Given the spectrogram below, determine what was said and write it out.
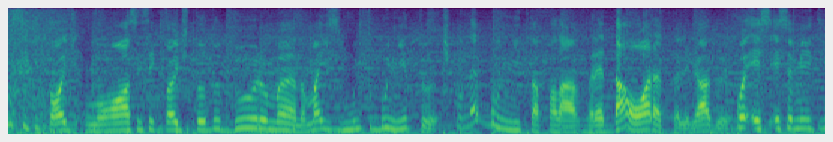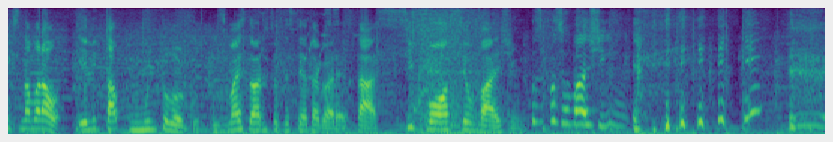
insectoide. Nossa, insectoide todo duro, mano. Mas muito bonito. Tipo, não é bonita a palavra, é da hora, tá ligado? Pô, esse, esse é o Minitrix, na moral, ele tá muito louco. Um dos mais da hora que eu testei até agora. Tá, cipó selvagem. O cipó selvagem...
